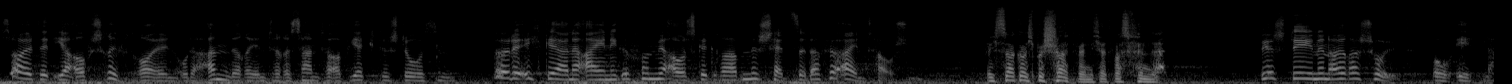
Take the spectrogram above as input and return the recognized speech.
Solltet ihr auf Schriftrollen oder andere interessante Objekte stoßen, würde ich gerne einige von mir ausgegrabene Schätze dafür eintauschen. Ich sag euch Bescheid, wenn ich etwas finde. Wir stehen in eurer Schuld, o Edler.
